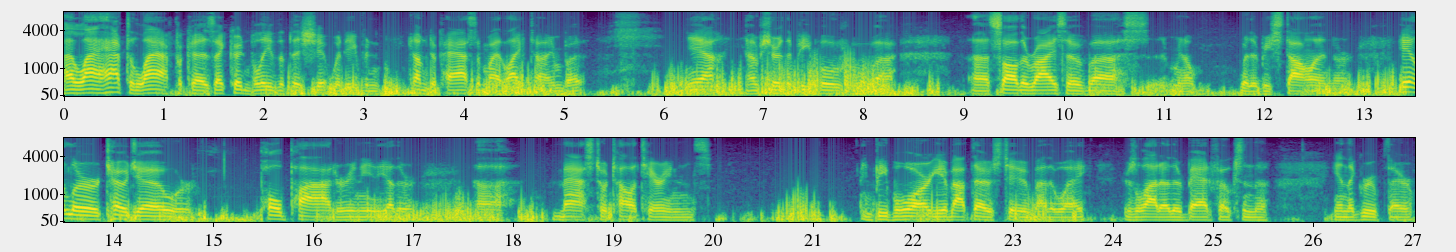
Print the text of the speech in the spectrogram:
I, la- have to laugh because I couldn't believe that this shit would even come to pass in my lifetime. But yeah, I'm sure the people who uh, uh, saw the rise of, uh, you know, whether it be Stalin or Hitler or Tojo or Pol Pot or any of the other uh, mass totalitarians. And people will argue about those too, by the way. There's a lot of other bad folks in the in the group there.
